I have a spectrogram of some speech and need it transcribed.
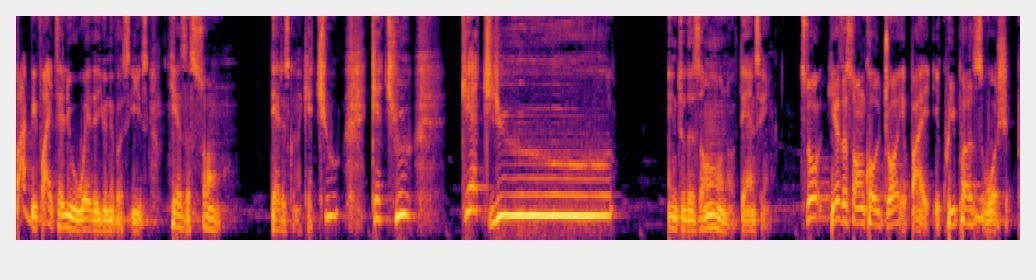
But before I tell you where the universe is, here's a song that is gonna get you, get you, get you into the zone of dancing. So here's a song called Joy by Equippers Worship.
